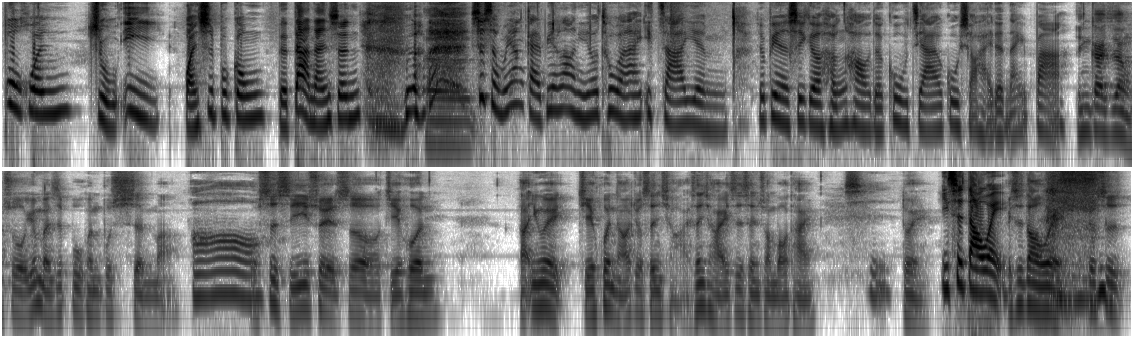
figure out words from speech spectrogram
不婚主义、玩世不恭的大男生，呃、是什么样改变让你又突然一眨眼 就变成是一个很好的顾家、顾小孩的奶爸？应该这样说，原本是不婚不生嘛。哦，我四十一岁的时候结婚，那因为结婚然后就生小孩，生小孩一次生双胞胎，是对，一次到位，一次到位，就是。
